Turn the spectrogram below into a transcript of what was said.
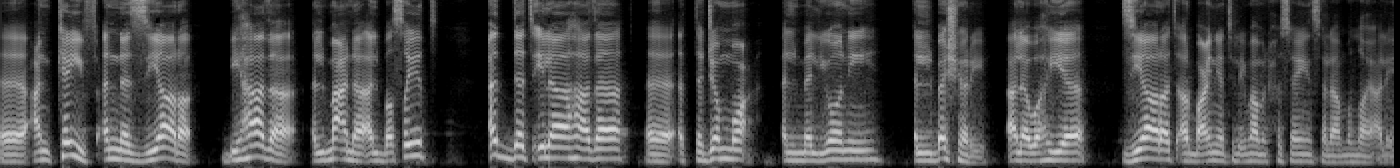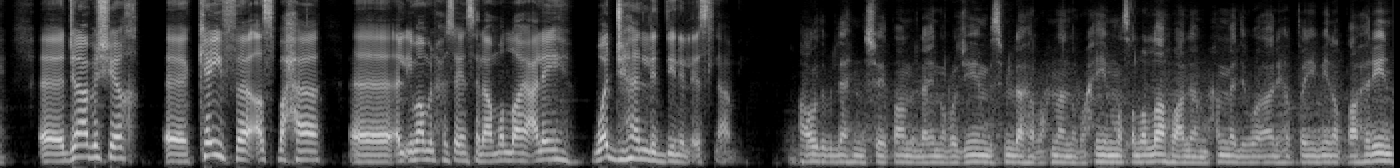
عن كيف أن الزيارة بهذا المعنى البسيط أدت إلى هذا التجمع المليوني البشري ألا وهي زيارة أربعينية الإمام الحسين سلام الله عليه. جناب الشيخ كيف أصبح الإمام الحسين سلام الله عليه وجها للدين الإسلامي؟ أعوذ بالله من الشيطان اللعين الرجيم بسم الله الرحمن الرحيم وصلى الله على محمد وآله الطيبين الطاهرين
